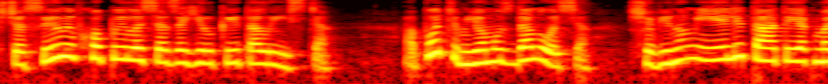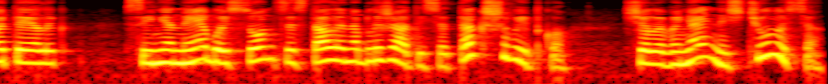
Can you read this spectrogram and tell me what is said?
щосили вхопилося за гілки та листя. А потім йому здалося, що він уміє літати, як метелик. Синє небо й сонце стали наближатися так швидко, що левеня й не щулося,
